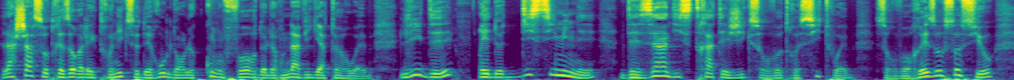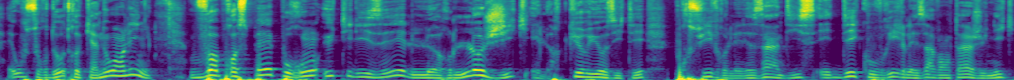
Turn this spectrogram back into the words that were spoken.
La chasse au trésor électronique se déroule dans le confort de leur navigateur web. L'idée est de disséminer des indices stratégiques sur votre site web, sur vos réseaux sociaux ou sur d'autres canaux en ligne. Vos prospects pourront utiliser leur logique et leur curiosité pour suivre les indices et découvrir les avantages uniques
